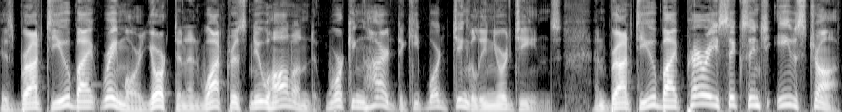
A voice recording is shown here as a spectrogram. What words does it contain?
is brought to you by Raymore, Yorkton, and Watrous, New Holland, working hard to keep more jingle in your jeans. And brought to you by Prairie 6 inch Eaves Trough,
